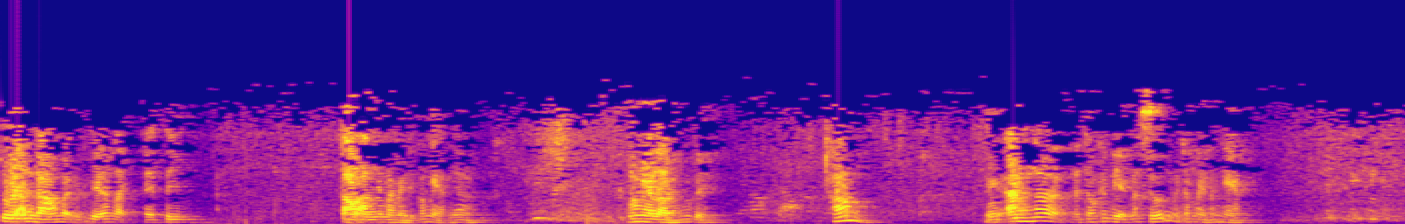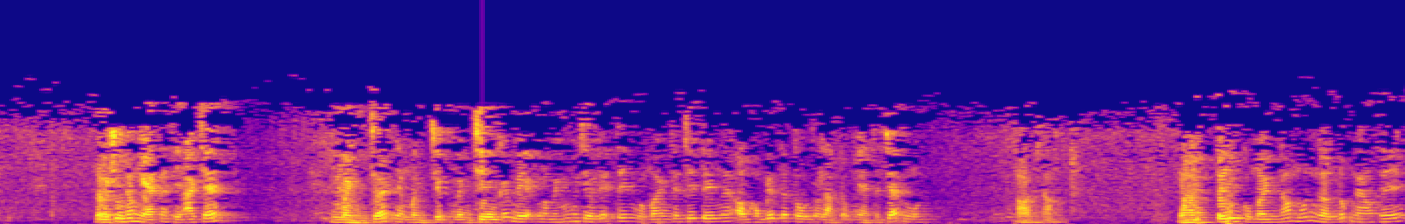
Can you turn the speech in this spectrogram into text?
Tôi ăn đau vậy quý vị lại e tim tao ăn nhưng mà mày đừng có nghẹt nha. Nó nghe lời không quý vị? Không. Mình ăn đó, là cho cái miệng nó sướng mà trong này nó nghẹt rồi khi nó nghẹt thì ai chết? Mình chết nhưng mình chịu mình chìm cái miệng mà mình không chịu lấy tim của mình. Cho chi tim đó ông không biết tới tôi tôi làm trong nghẹt tôi chết luôn. Rồi sao? Mà tim của mình nó muốn ngừng lúc nào thế?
